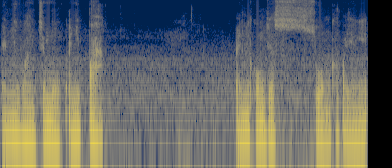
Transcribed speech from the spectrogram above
อันนี้วางจมูก อันนี้ปาก อันนี้คงจะสวมเข้าไปอย่างนี้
